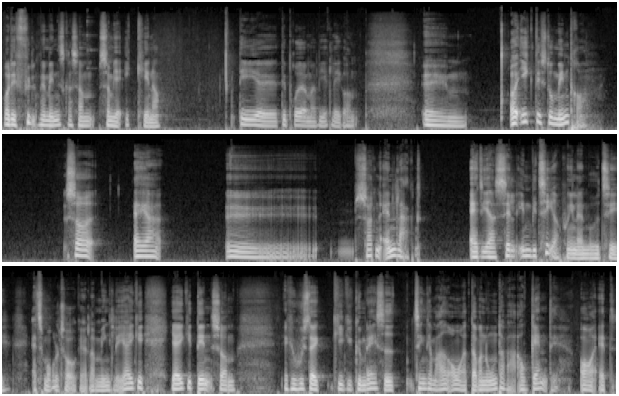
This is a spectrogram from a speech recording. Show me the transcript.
hvor det er fyldt med mennesker, som, som jeg ikke kender. Det, øh, det bryder jeg mig virkelig ikke om. Øh, og ikke desto mindre, så er jeg øh, sådan anlagt, at jeg selv inviterer på en eller anden måde til at small talk eller mingle. Jeg er ikke, jeg er ikke den, som... Jeg kan huske, da jeg gik i gymnasiet, tænkte jeg meget over, at der var nogen, der var arrogante, og at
